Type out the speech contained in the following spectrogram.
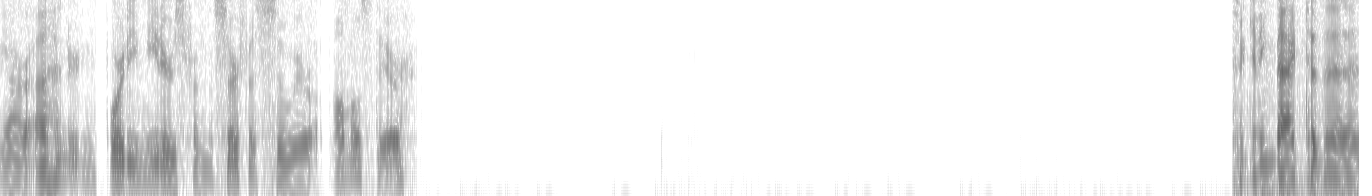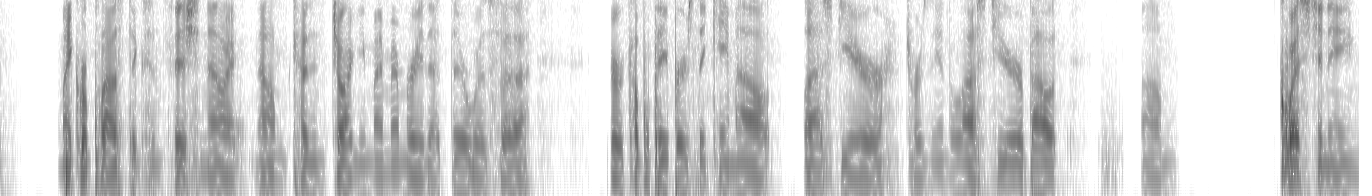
We are 140 meters from the surface, so we're almost there. So getting back to the microplastics in fish, and now I now I'm kind of jogging my memory that there was uh, there were a couple papers that came out last year, towards the end of last year, about um, questioning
